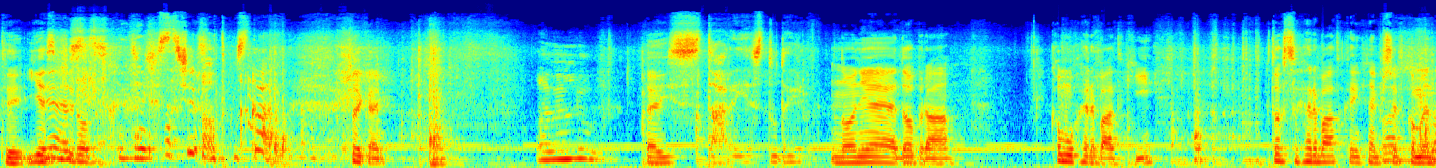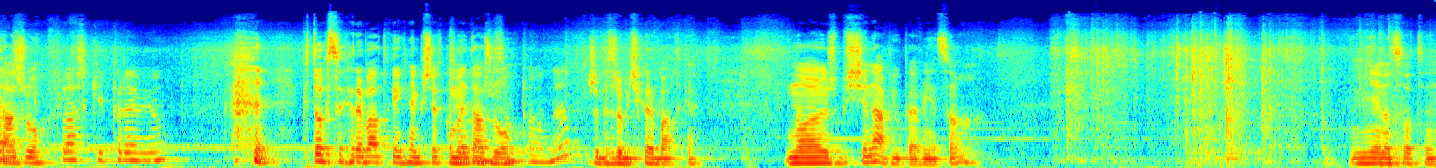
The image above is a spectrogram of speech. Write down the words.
Ty, jest, w Jest. środku. Jest w środku, stary. Czekaj. Ale lód. Ej, stary jest tutaj. No nie, dobra. Komu herbatki? Kto chce herbatkę, niech napisze w komentarzu. Flasz, flaszki premium. Kto chce herbatkę, niech napisze w komentarzu, Są pełne? żeby zrobić herbatkę. No, już byś się napił pewnie, co? Nie no, co ty.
